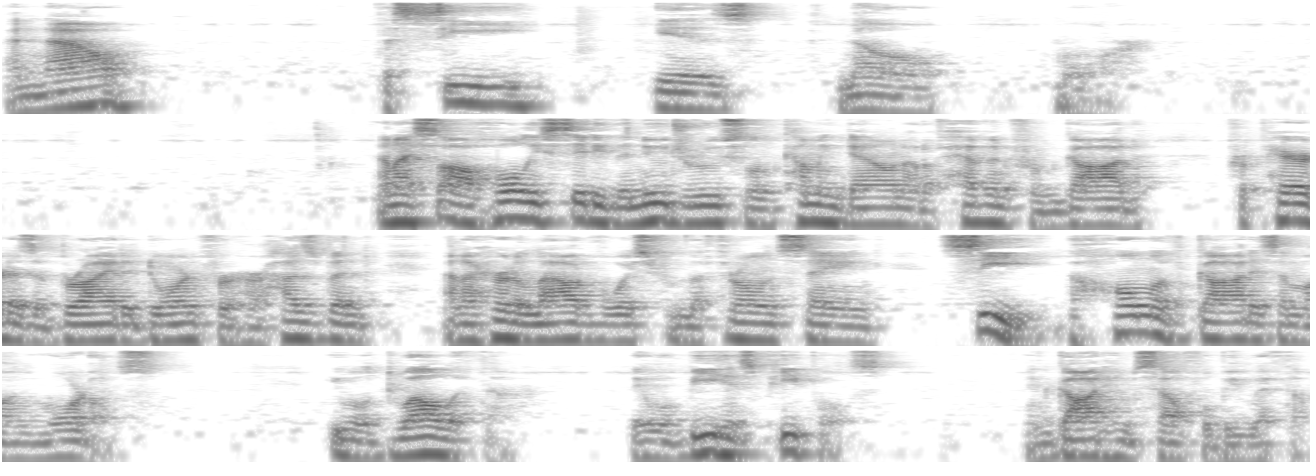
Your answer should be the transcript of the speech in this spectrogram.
And now the sea is no more. And I saw a holy city, the new Jerusalem, coming down out of heaven from God, prepared as a bride adorned for her husband. And I heard a loud voice from the throne saying, See, the home of God is among mortals. He will dwell with them. They will be his peoples, and God himself will be with them.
